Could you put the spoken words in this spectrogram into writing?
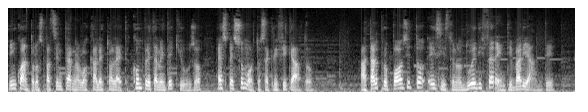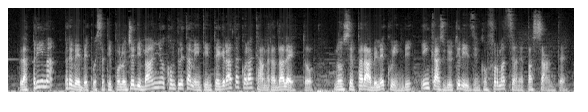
in quanto lo spazio interno locale toilette completamente chiuso è spesso molto sacrificato. A tal proposito esistono due differenti varianti. La prima prevede questa tipologia di bagno completamente integrata con la camera da letto, non separabile quindi in caso di utilizzo in conformazione passante.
